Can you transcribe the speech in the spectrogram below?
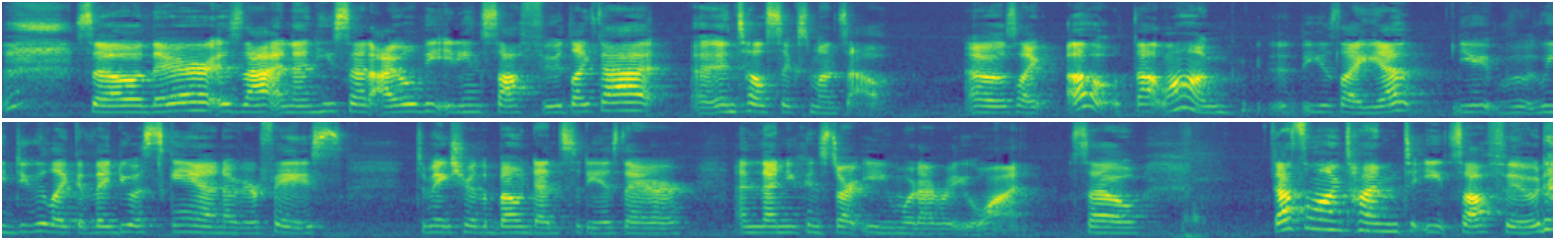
so there is that. And then he said I will be eating soft food like that uh, until six months out. I was like, oh, that long? He's like, yep. You, we do like they do a scan of your face to make sure the bone density is there, and then you can start eating whatever you want. So that's a long time to eat soft food.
